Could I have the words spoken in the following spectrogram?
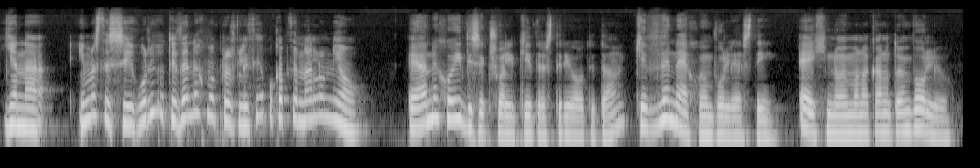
για να είμαστε σίγουροι ότι δεν έχουμε προσβληθεί από κάποιον άλλον ιό. Εάν έχω ήδη σεξουαλική δραστηριότητα και δεν έχω εμβολιαστεί, έχει νόημα να κάνω το εμβόλιο;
